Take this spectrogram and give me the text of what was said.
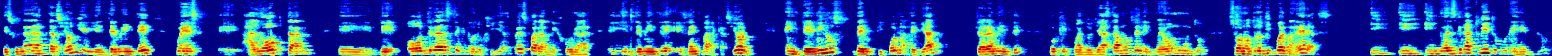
es una adaptación y evidentemente pues eh, adoptan eh, de otras tecnologías pues para mejorar evidentemente esa embarcación en términos de tipo de material, claramente, porque cuando ya estamos en el nuevo mundo son otro tipo de maderas. Y, y, no es gratuito, por ejemplo,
